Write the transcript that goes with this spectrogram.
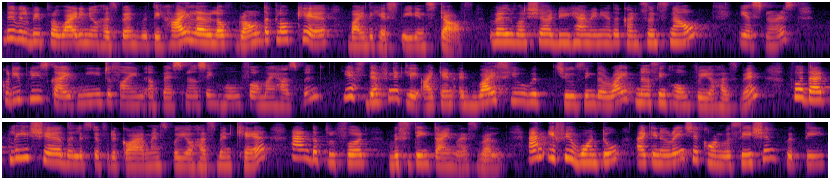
they will be providing your husband with the high level of round the clock care by the experienced staff. Well, Varsha, do you have any other concerns now? Yes, nurse. Could you please guide me to find a best nursing home for my husband? Yes, definitely. I can advise you with choosing the right nursing home for your husband. For that, please share the list of requirements for your husband care and the preferred visiting time as well. And if you want to, I can arrange a conversation with the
